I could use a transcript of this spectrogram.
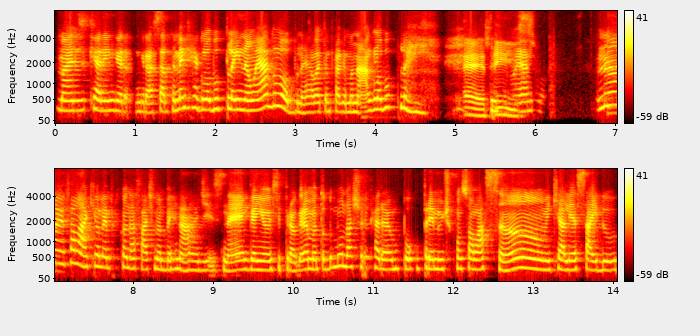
Mas o que era engra engraçado também é que a Globoplay não é a Globo, né? Ela vai ter um programa na Globoplay. É, tem não isso. É não, eu ia falar que eu lembro que quando a Fátima Bernardes, né, ganhou esse programa, todo mundo achou que era um pouco prêmio de consolação e que ela ia sair do,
